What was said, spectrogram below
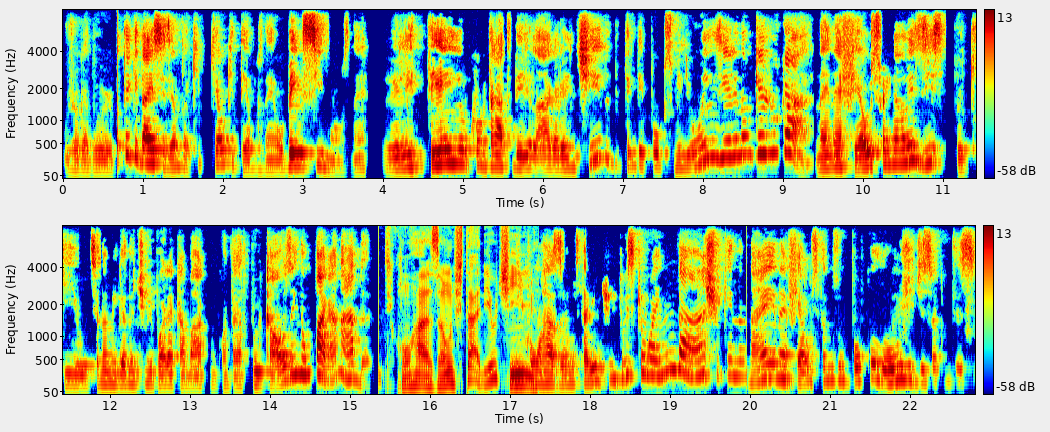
o jogador. Vou ter que dar esse exemplo aqui, porque é o que temos, né? O Ben Simmons, né? Ele tem o contrato dele lá garantido de 30 e poucos milhões e ele não quer jogar. Na NFL isso ainda não existe, porque, se eu não me engano, o time pode acabar com o contrato por causa e não pagar nada. Com razão estaria o time. E com razão estaria o time. Por isso que eu ainda acho que na NFL estamos um pouco longe disso acontecer.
